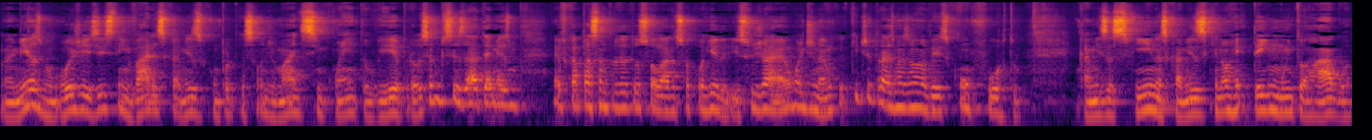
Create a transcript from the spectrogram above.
não é mesmo? Hoje existem várias camisas com proteção de mais de 50 UV, para você não precisar até mesmo é, ficar passando protetor solar na sua corrida. Isso já é uma dinâmica que te traz mais uma vez conforto. Camisas finas, camisas que não retêm muito água,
